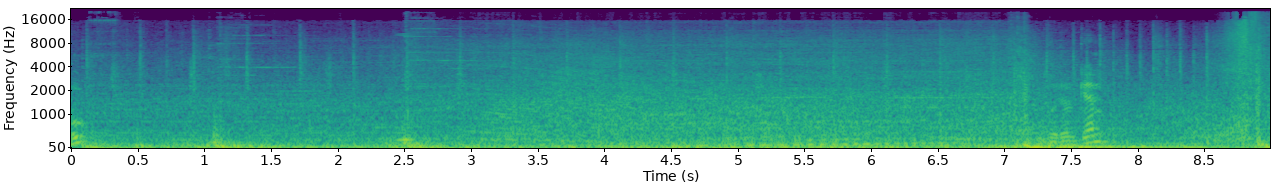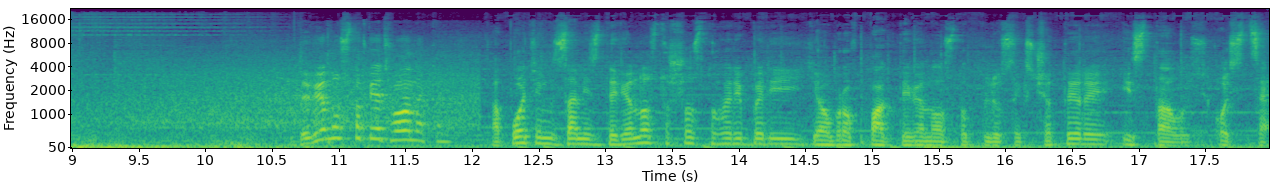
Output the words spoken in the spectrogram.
Фу. Бурюгем. 95 ваники. А потім замість 96-го рібері я обрав пак 90 плюс X4 і сталося ось це.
